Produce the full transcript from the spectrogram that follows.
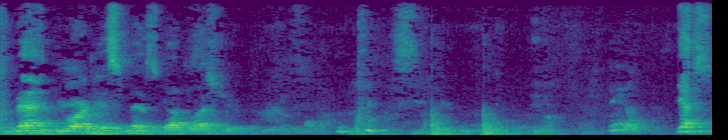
Amen. You are dismissed. God bless you. Dale, Yes.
